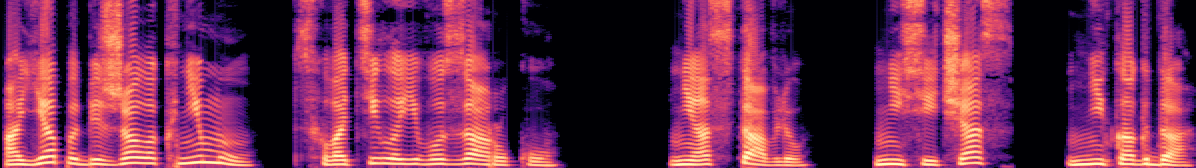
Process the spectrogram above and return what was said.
а я побежала к нему, схватила его за руку. «Не оставлю! Ни сейчас, никогда!»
